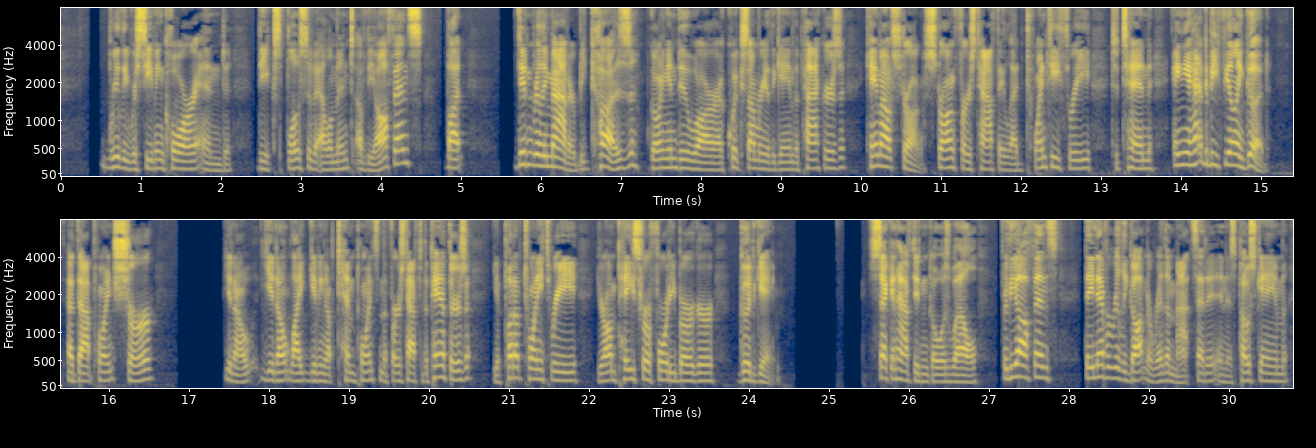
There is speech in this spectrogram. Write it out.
really receiving corps and the explosive element of the offense, but didn't really matter because going into our quick summary of the game, the Packers came out strong. Strong first half. They led 23 to 10, and you had to be feeling good at that point. Sure, you know, you don't like giving up 10 points in the first half to the Panthers. You put up 23, you're on pace for a 40 burger. Good game. Second half didn't go as well. For the offense, they never really got in a rhythm. Matt said it in his post game.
